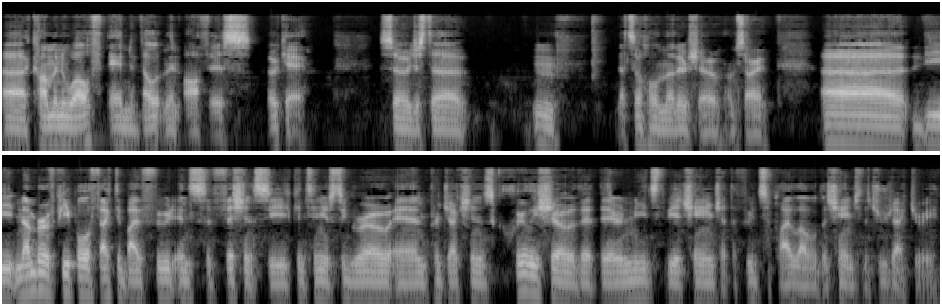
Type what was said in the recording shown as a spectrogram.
uh, Commonwealth and Development Office. Okay, so just a mm, that's a whole nother show. I'm sorry. Uh, the number of people affected by food insufficiency continues to grow, and projections clearly show that there needs to be a change at the food supply level to change the trajectory.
